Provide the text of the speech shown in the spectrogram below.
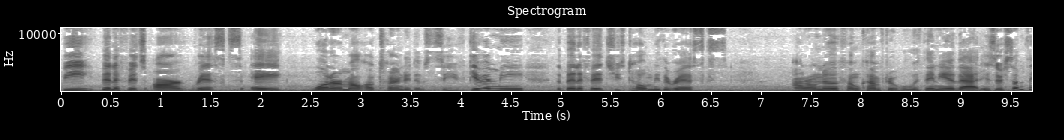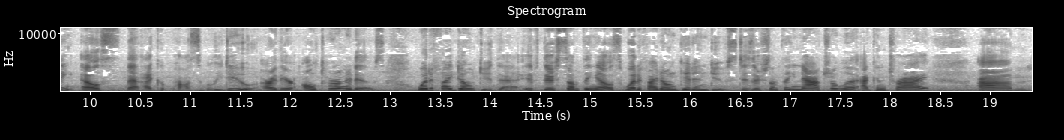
B, benefits are risks. A, what are my alternatives? So you've given me the benefits, you've told me the risks. I don't know if I'm comfortable with any of that. Is there something else that I could possibly do? Are there alternatives? What if I don't do that? If there's something else, what if I don't get induced? Is there something natural that I can try? Um,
